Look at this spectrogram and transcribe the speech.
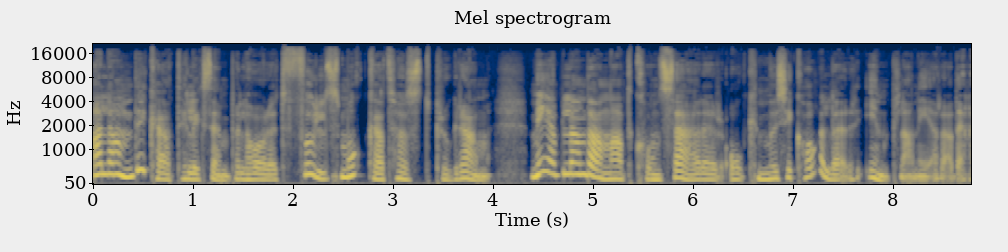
Alandica till exempel har ett fullsmockat höstprogram med bland annat konserter och musikaler inplanerade.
